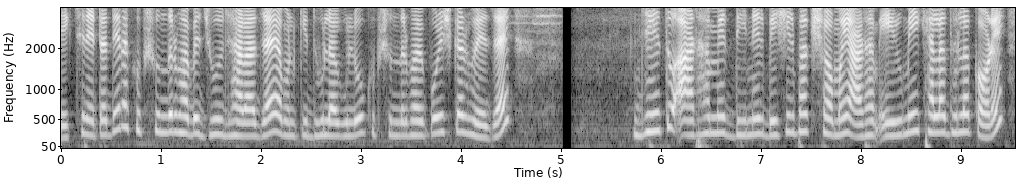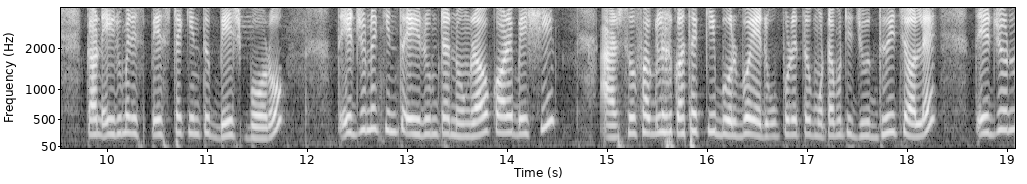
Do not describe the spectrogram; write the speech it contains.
দেখছেন, এটা দিয়ে না খুব সুন্দরভাবে ঝুল ঝাড়া যায়, এমনকি ধুলাগুলোও খুব সুন্দরভাবে পরিষ্কার হয়ে যায়। যেহেতু আরহামের দিনের বেশিরভাগ সময় আরহাম এই রুমেই খেলাধুলা করে, কারণ এই রুমের স্পেসটা কিন্তু বেশ বড়। তো এর জন্য কিন্তু এই রুমটা নোংরাও করে বেশি। আর সোফাগুলোর কথা কি বলব, এর উপরে তো মোটামুটি যুদ্ধই চলে। তো এর জন্য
